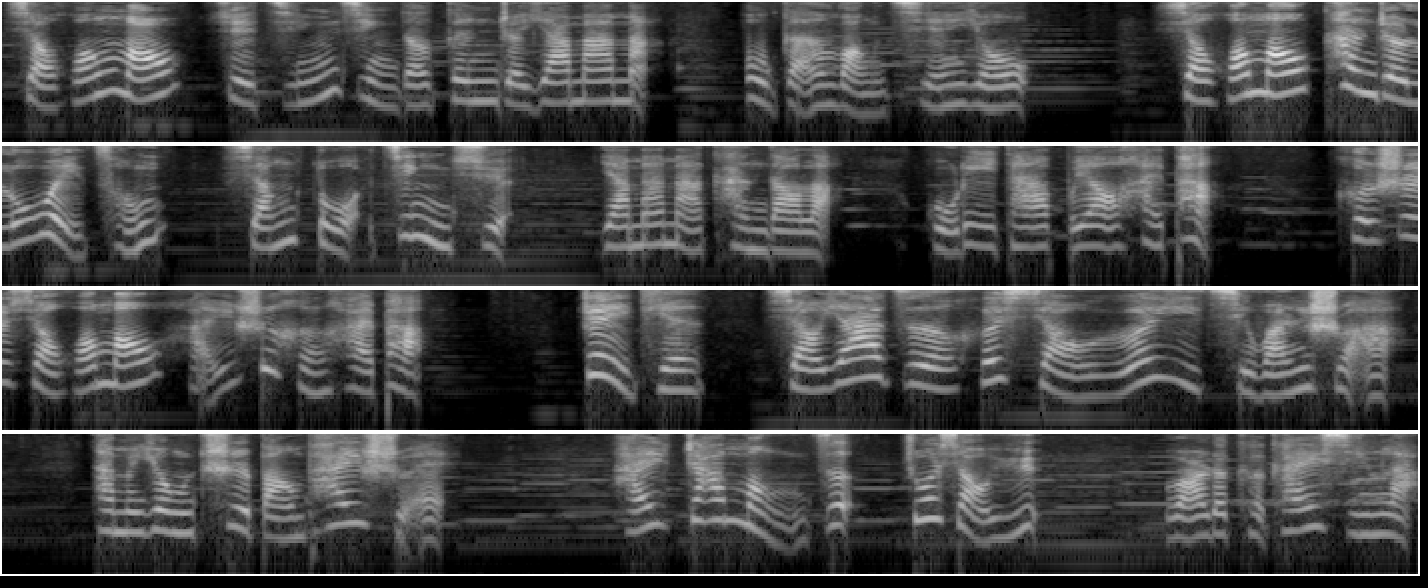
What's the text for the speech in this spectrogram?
小黄毛却紧紧地跟着鸭妈妈，不敢往前游。小黄毛看着芦苇丛，想躲进去。鸭妈妈看到了，鼓励它不要害怕。可是小黄毛还是很害怕。这一天，小鸭子和小鹅一起玩耍，它们用翅膀拍水，还扎猛子捉小鱼，玩得可开心啦。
